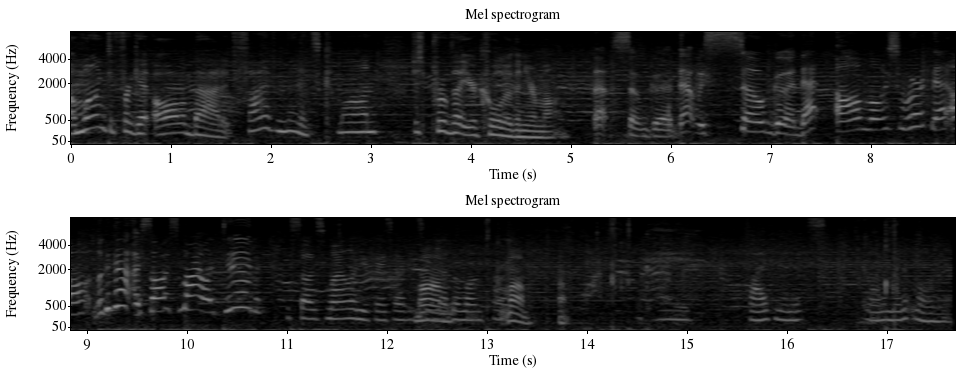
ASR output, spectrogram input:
I'm willing to forget all about it. Five minutes, come on. Just prove that you're cooler than your mom. That's so good. That was so good. That almost worked. That all. Look at that. I saw a smile. I did. I saw a smile on your face. I haven't Mom. seen that in a long time. Mom. Mom. Okay. Five minutes. Not a minute longer.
